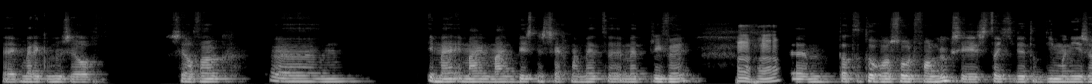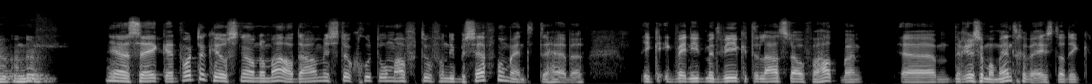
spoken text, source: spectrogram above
Ik merk hem nu zelf zelf ook ehm, in mijn, in mijn, mijn business, zeg maar, met, eh, met privé. Mhm. ehm, dat het toch wel een soort van luxe is dat je dit op die manier zo kan doen. Ja, zeker. Het wordt ook heel snel normaal. Daarom is het ook goed om af en toe van die besefmomenten te hebben. Ik, ik weet niet met wie ik het de laatste over had, maar ehm, er is een moment geweest dat ik,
